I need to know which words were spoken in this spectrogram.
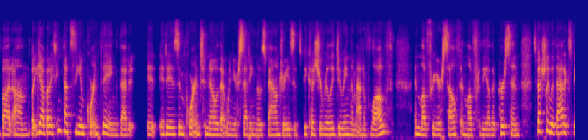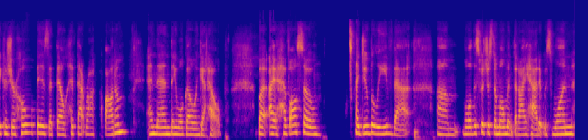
But um, but yeah, but I think that's the important thing that it, it it is important to know that when you're setting those boundaries, it's because you're really doing them out of love and love for yourself and love for the other person, especially with addicts, because your hope is that they'll hit that rock bottom and then they will go and get help. But I have also, I do believe that, um, well, this was just a moment that I had. It was one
